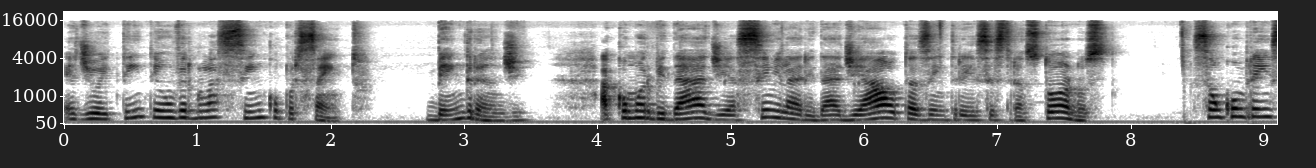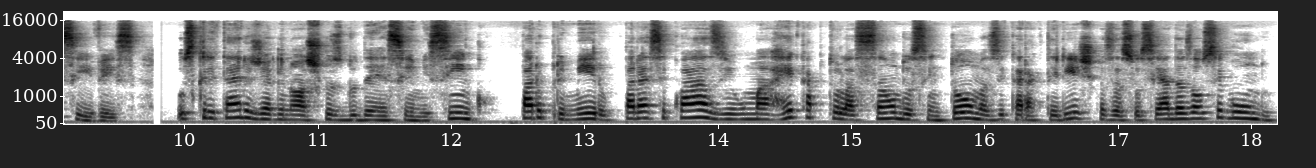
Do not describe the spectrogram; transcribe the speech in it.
é de 81,5%, bem grande. A comorbidade e a similaridade altas entre esses transtornos são compreensíveis. Os critérios diagnósticos do DSM-5 para o primeiro, parece quase uma recapitulação dos sintomas e características associadas ao segundo.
